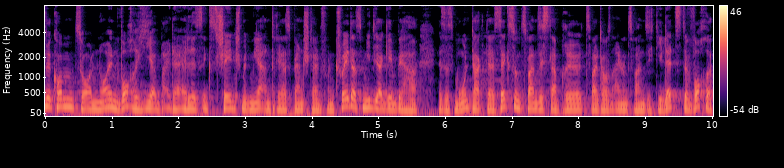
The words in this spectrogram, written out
willkommen zur neuen Woche hier bei der Alice Exchange mit mir, Andreas Bernstein von Traders Media GmbH. Es ist Montag, der 26. April 2021. Die letzte Woche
